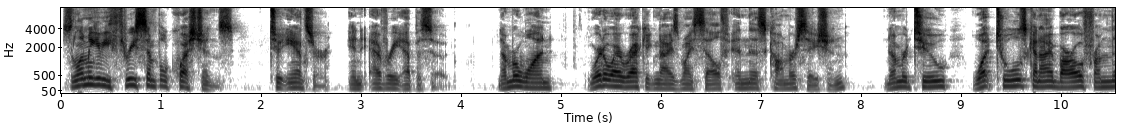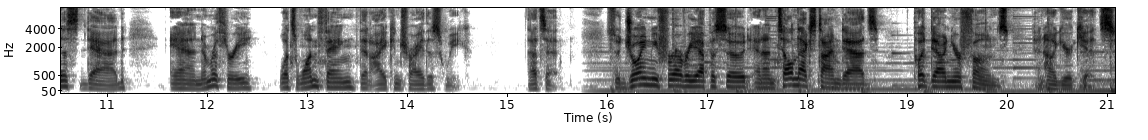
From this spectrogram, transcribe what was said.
So let me give you three simple questions to answer in every episode. Number one, where do I recognize myself in this conversation? Number two, what tools can I borrow from this dad? And number three, what's one thing that I can try this week? That's it. So join me for every episode. And until next time, dads, put down your phones and hug your kids.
